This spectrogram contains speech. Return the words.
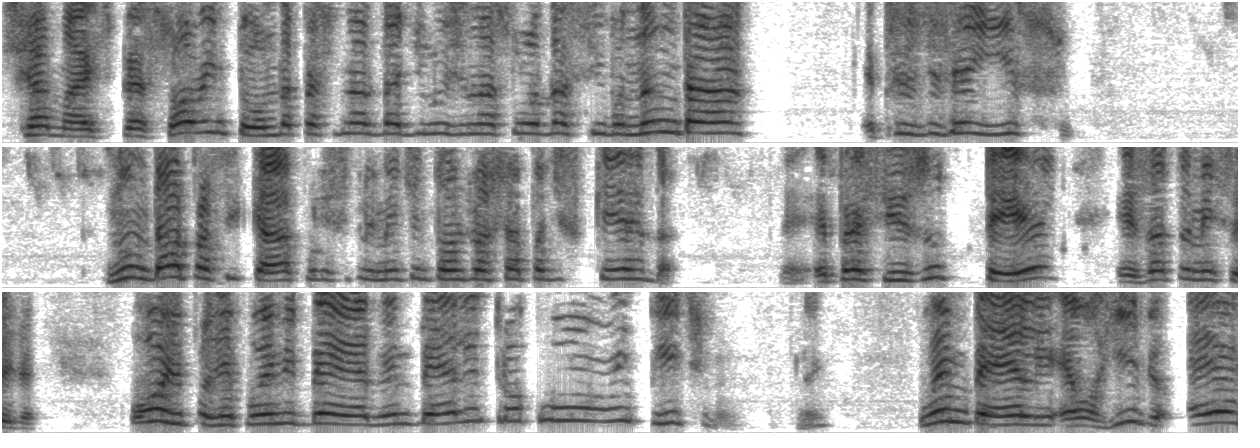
chamar esse pessoal em torno da personalidade de Luiz Inácio Lula da Silva. Não dá. É preciso dizer isso. Não dá para ficar pura e simplesmente em torno de uma chapa de esquerda. É preciso ter exatamente. Seja, hoje, por exemplo, o MBL. O MBL entrou com um impeachment. Né? O MBL é horrível? É.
